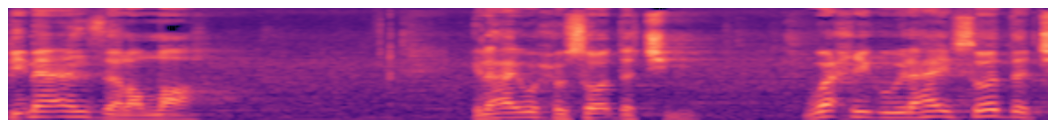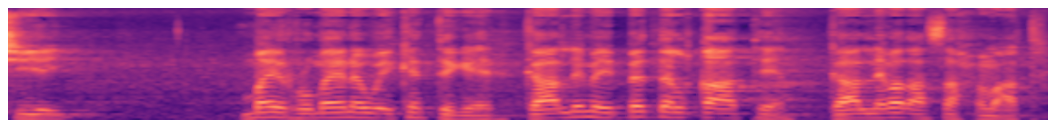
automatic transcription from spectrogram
bimaa anzala allah. Ilaahay wuxuu soo dejiyey. Waxyiguu ilaahay soo dejiyey may rumayna way ka tegeen gaalnimay beddel qaateen gaalnimadaasaa xumaatay.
